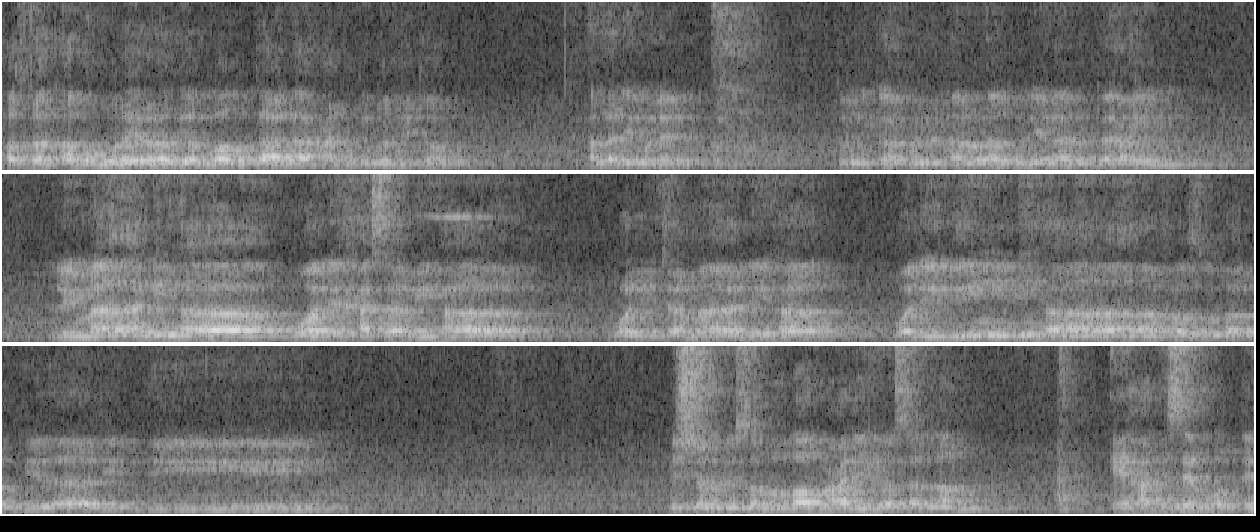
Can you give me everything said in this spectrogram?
হজরত আবু হুরাই রাজি আল্লাহ তালা আনহুকে বর্ণিত আল্লাহ বলেন তুনকাহুল মারআতু লিআরবাঈন لمالها ولحسبها ولجمالها ولدينها فاظفر بذات الدين বিশ্বনবী সাল্লাল্লাহু আলাইহি ওয়াসাল্লাম এই হাদিসের মধ্যে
